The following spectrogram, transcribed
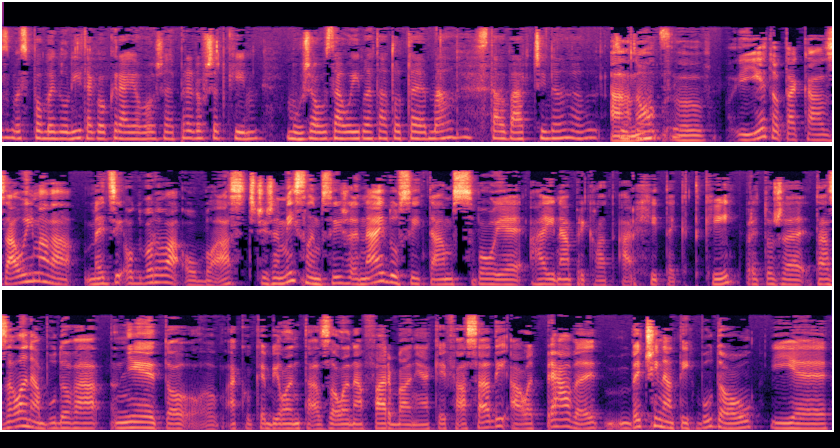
sme spomenuli tak okrajovo, že predovšetkým predovšetkým mužov zaujíma táto téma, stavbárčina. Áno, je to taká zaujímavá medziodborová oblasť, čiže myslím si, že nájdu si tam svoje aj napríklad architektky, pretože tá zelená budova nie je to eh, ako keby len tá zelená farba nejakej fasády, ale práve väčšina tých budov je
